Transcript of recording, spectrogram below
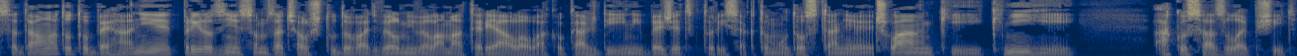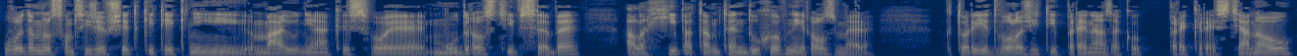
sa dal na toto behanie, prirodzene som začal študovať veľmi veľa materiálov, ako každý iný bežec, ktorý sa k tomu dostane. Články, knihy, ako sa zlepšiť. Uvedomil som si, že všetky tie knihy majú nejaké svoje múdrosti v sebe, ale chýba tam ten duchovný rozmer, ktorý je dôležitý pre nás ako pre kresťanov.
